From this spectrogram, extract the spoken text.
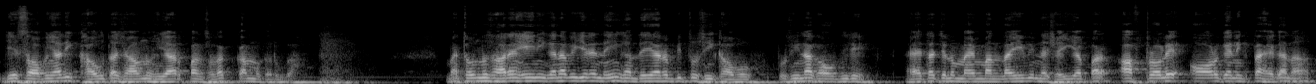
ਜੇ 150 ਦੀ ਖਾਊ ਤਾਂ ਸ਼ਾਮ ਨੂੰ 1500 ਦਾ ਕੰਮ ਕਰੂਗਾ। ਮੈਂ ਤੁਹਾਨੂੰ ਸਾਰਿਆਂ ਇਹ ਨਹੀਂ ਕਹਿੰਦਾ ਵੀ ਜਿਹੜੇ ਨਹੀਂ ਖਾਂਦੇ ਯਾਰ ਵੀ ਤੁਸੀਂ ਖਾਵੋ, ਤੁਸੀਂ ਨਾ ਖਾਓ ਵੀਰੇ। ਹੈ ਤਾਂ ਚਲੋ ਮੈਂ ਮੰਨਦਾ ਇਹ ਵੀ ਨਸ਼ਾ ਹੀ ਆ, ਪਰ ਆਫਟਰ ਆਲ ਇਹ ਆਰਗੈਨਿਕ ਤਾਂ ਹੈਗਾ ਨਾ।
